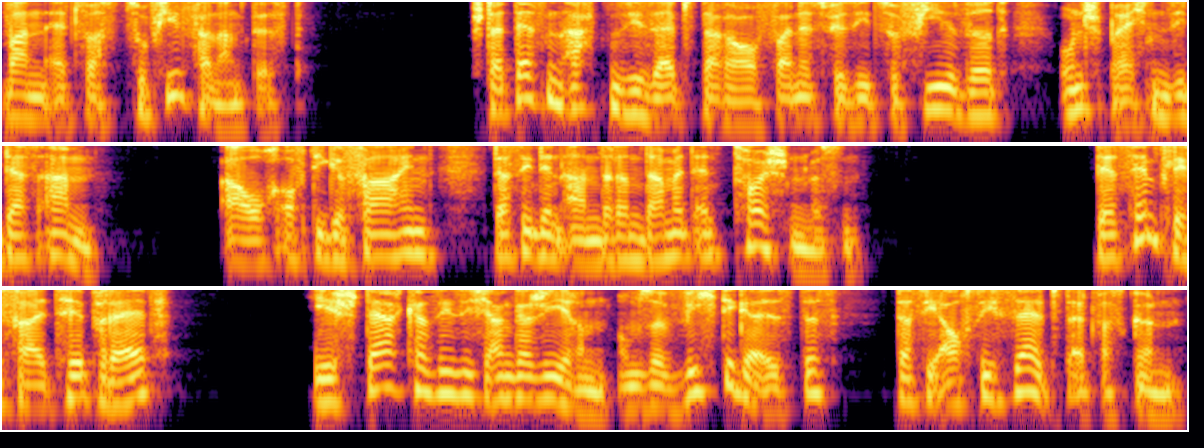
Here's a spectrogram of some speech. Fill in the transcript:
wann etwas zu viel verlangt ist. Stattdessen achten Sie selbst darauf, wann es für Sie zu viel wird und sprechen Sie das an auch auf die Gefahr hin, dass sie den anderen damit enttäuschen müssen. Der Simplify-Tipp rät, je stärker sie sich engagieren, umso wichtiger ist es, dass sie auch sich selbst etwas gönnen.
